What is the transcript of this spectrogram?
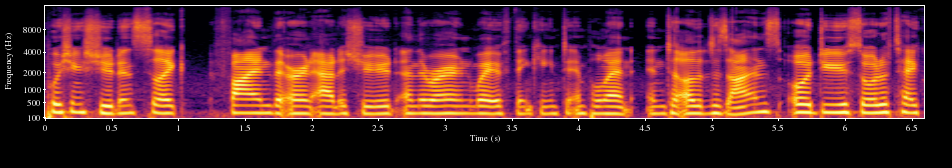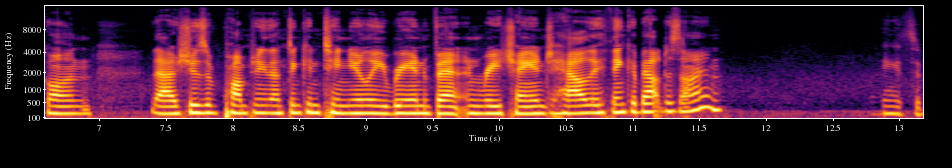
pushing students to like find their own attitude and their own way of thinking to implement into other designs? Or do you sort of take on the attitudes of prompting them to continually reinvent and rechange how they think about design? I think it's a,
